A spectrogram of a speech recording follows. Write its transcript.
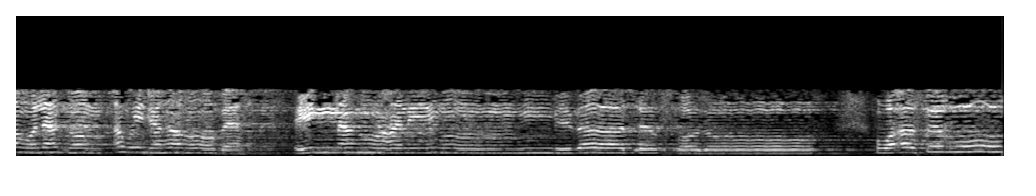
قولكم أو اجهروا به إنه عليم بذات الصدور. وأسروا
